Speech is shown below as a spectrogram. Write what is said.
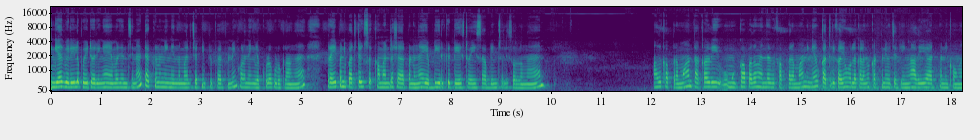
எங்கேயாவது வெளியில் போயிட்டு வரீங்க எமர்ஜென்சினா டக்குன்னு நீங்கள் இந்த மாதிரி சட்னி ப்ரிப்பேர் பண்ணி குழந்தைங்களுக்கு கூட கொடுக்கலாங்க. ட்ரை பண்ணி பார்த்துட்டு கமெண்ட்டில் ஷேர் பண்ணுங்கள் எப்படி இருக்குது டேஸ்ட் வைஸ் அப்படின்னு சொல்லி சொல்லுங்கள் அதுக்கப்புறமா தக்காளி முக்கால் பதம் வெந்ததுக்கப்புறமா நீங்கள் கத்திரிக்காயும் உருளைக்கிழங்கும் கட் பண்ணி வச்சுருக்கீங்களா அதையும் ஆட் பண்ணிக்கோங்க.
